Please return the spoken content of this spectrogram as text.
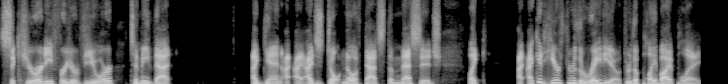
security for your viewer. To me, that again, I, I just don't know if that's the message. Like I, I could hear through the radio, through the play by play,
